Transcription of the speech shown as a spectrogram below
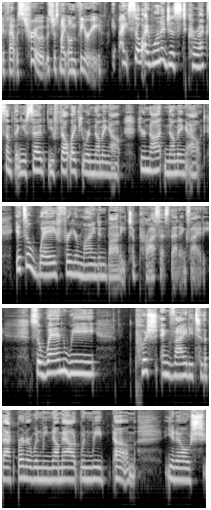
if that was true. It was just my own theory. I, so I want to just correct something. You said you felt like you were numbing out. You're not numbing out. It's a way for your mind and body to process that anxiety. So when we push anxiety to the back burner, when we numb out, when we, um, you know, sh-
